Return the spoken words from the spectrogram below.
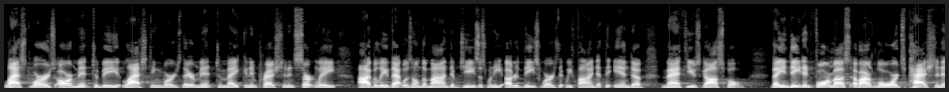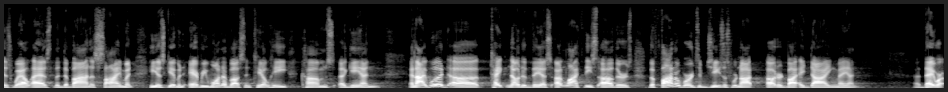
Last words are meant to be lasting words. They are meant to make an impression, and certainly I believe that was on the mind of Jesus when he uttered these words that we find at the end of Matthew's gospel. They indeed inform us of our Lord's passion as well as the divine assignment He has given every one of us until He comes again. And I would uh, take note of this. Unlike these others, the final words of Jesus were not uttered by a dying man. Uh, they were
